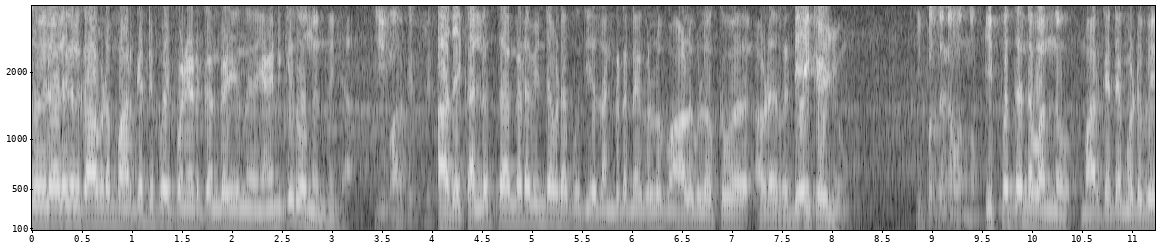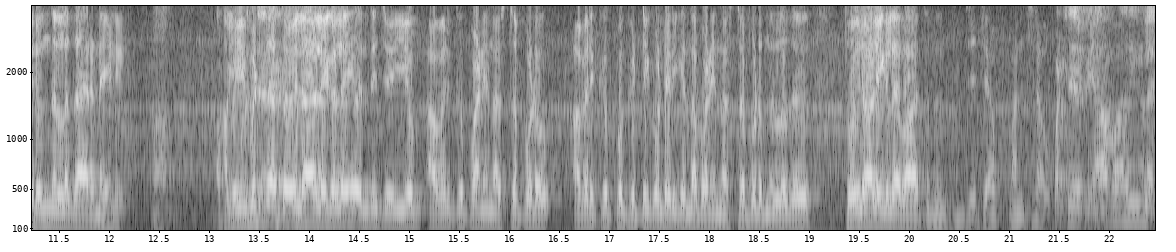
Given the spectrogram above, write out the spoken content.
തൊഴിലാളികൾക്ക് അവിടെ മാർക്കറ്റിൽ പോയി പണിയെടുക്കാൻ കഴിയുന്ന എനിക്ക് തോന്നുന്നില്ല. ഈ മാർക്കറ്റിൽ അതെ കല്ലുത്താങ്കടവിന്റെ അവിടെ പുതിയ സംഘടനകളും ആളുകളും ഒക്കെ അവിടെ റെഡിയായി കഴിഞ്ഞു. ഇപ്പൊ തന്നെ വന്നു? ഇപ്പം തന്നെ വന്നു. മാർക്കറ്റ് അങ്ങോട്ട് വരും എന്നുള്ള ധാരണയിൽ അപ്പൊ അപ്പോൾ ഇവിടുത്തെ തൊഴിലാളികൾ എന്ത് ചെയ്യും? അവർക്ക് പണി നഷ്ടപ്പെടും. അവർക്ക് ഇപ്പോൾ കിട്ടിക്കൊണ്ടിരിക്കുന്ന പണി നഷ്ടപ്പെടും എന്നുള്ളത് തൊഴിലാളികളെ ഭാഗത്ത് നിന്ന് മനസ്സിലാവും. പക്ഷേ വ്യാപാരികളെ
